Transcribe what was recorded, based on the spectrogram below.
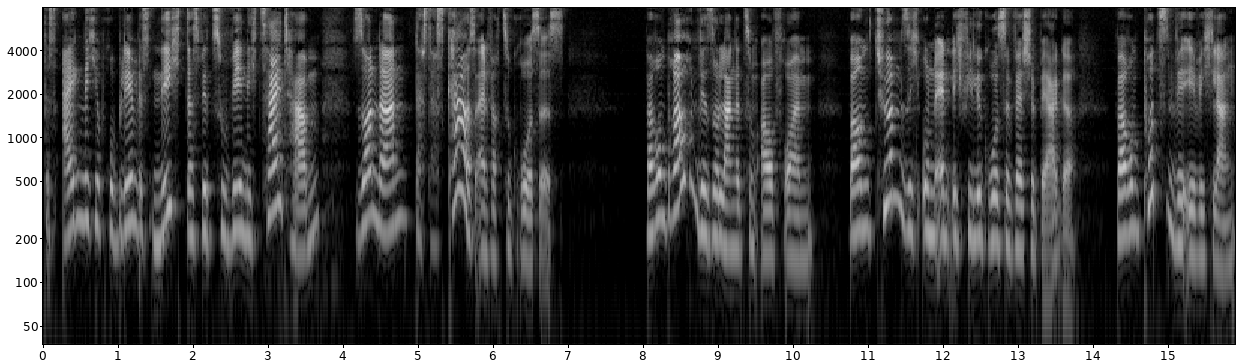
Das eigentliche Problem ist nicht, dass wir zu wenig Zeit haben, sondern dass das Chaos einfach zu groß ist. Warum brauchen wir so lange zum Aufräumen? Warum türmen sich unendlich viele große Wäscheberge? Warum putzen wir ewig lang?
